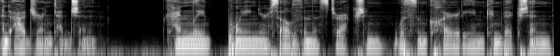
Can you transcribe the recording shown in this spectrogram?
and add your intention. Kindly pointing yourself in this direction with some clarity and conviction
